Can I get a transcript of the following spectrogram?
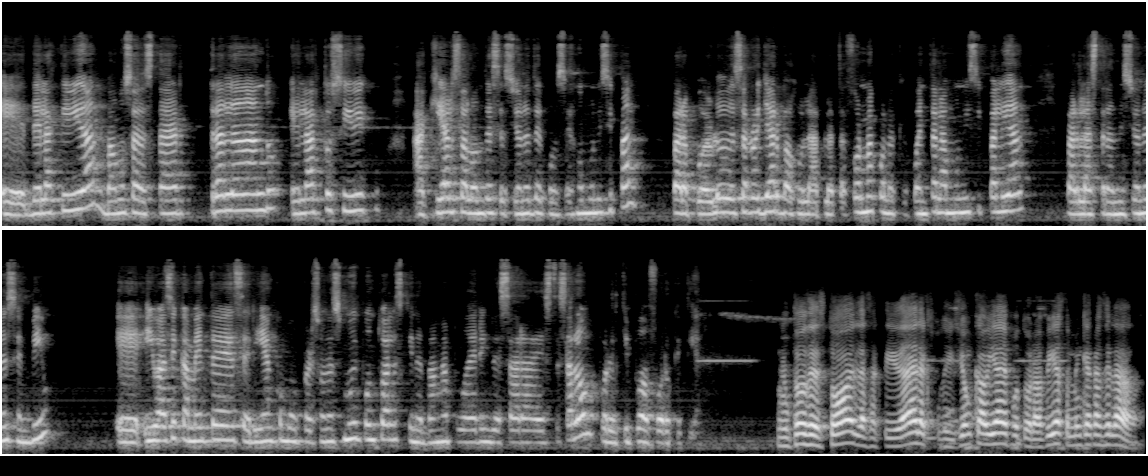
eh, de la actividad. Vamos a estar trasladando el acto cívico aquí al salón de sesiones del Consejo Municipal para poderlo desarrollar bajo la plataforma con la que cuenta la municipalidad para las transmisiones en vivo eh, y básicamente serían como personas muy puntuales quienes van a poder ingresar a este salón por el tipo de aforo que tienen. Entonces, todas las actividades, la exposición que había de fotografías también queda cancelada.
